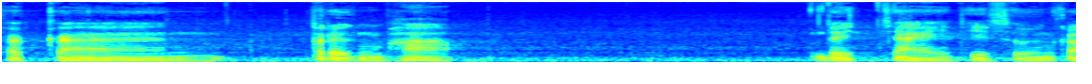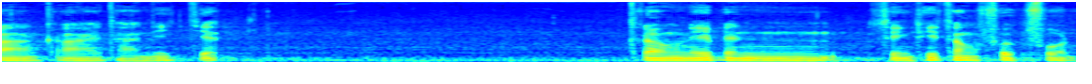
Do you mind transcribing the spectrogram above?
ต่อการตรึงภาพ ด้วยใจที่ศูนย์กลางกายฐานที่เจ็ดตรงนี้เป็นสิ่งที่ต้องฝึกฝน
